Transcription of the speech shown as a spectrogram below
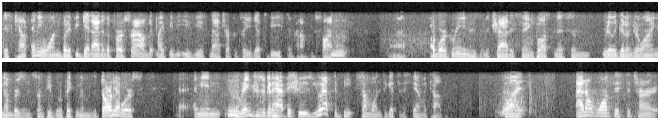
discount anyone, but if you get out of the first round, it might be the easiest matchup until you get to the Eastern Conference Final. Mm. Uh, Arbor Green, who's in the chat, is saying Boston has some really good underlying numbers, and some people are picking them as a dark yep. horse. I mean, mm. the Rangers are going to have issues. You have to beat someone to get to the Stanley Cup, yeah. but I don't want this to turn.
